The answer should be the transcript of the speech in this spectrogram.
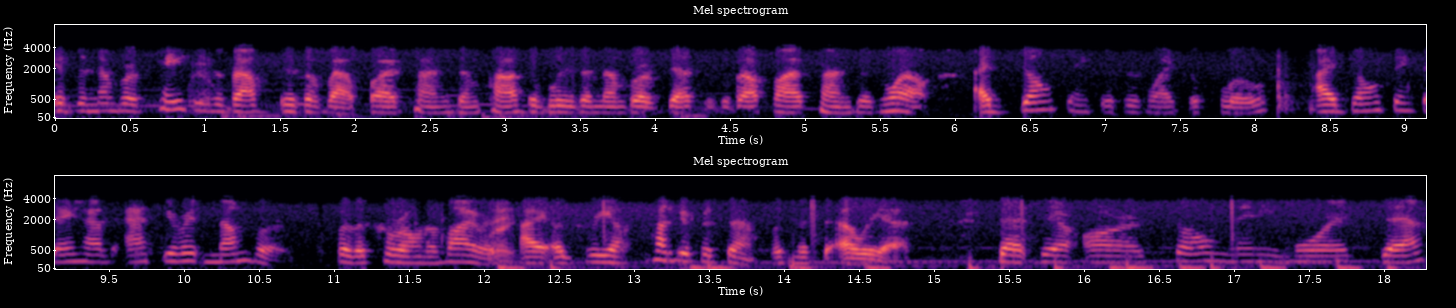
if the number of cases about is about five times, then possibly the number of deaths is about five times as well. I don't think this is like the flu. I don't think they have accurate numbers for the coronavirus. Right. I agree 100% with Mr. Elliott that there are so many more deaths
